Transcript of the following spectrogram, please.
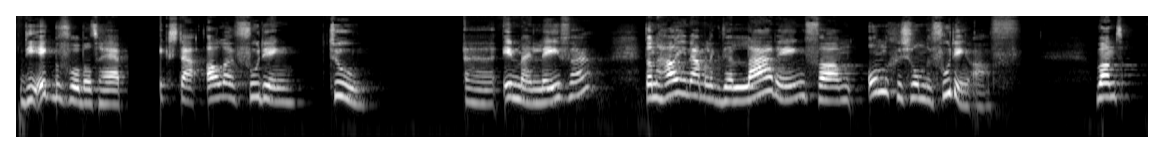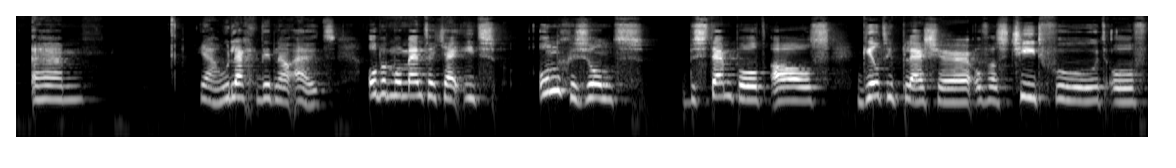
die ik bijvoorbeeld heb. Ik sta alle voeding toe uh, in mijn leven, dan haal je namelijk de lading van ongezonde voeding af. Want, um, ja, hoe leg ik dit nou uit? Op het moment dat jij iets ongezond bestempelt als guilty pleasure of als cheat food of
